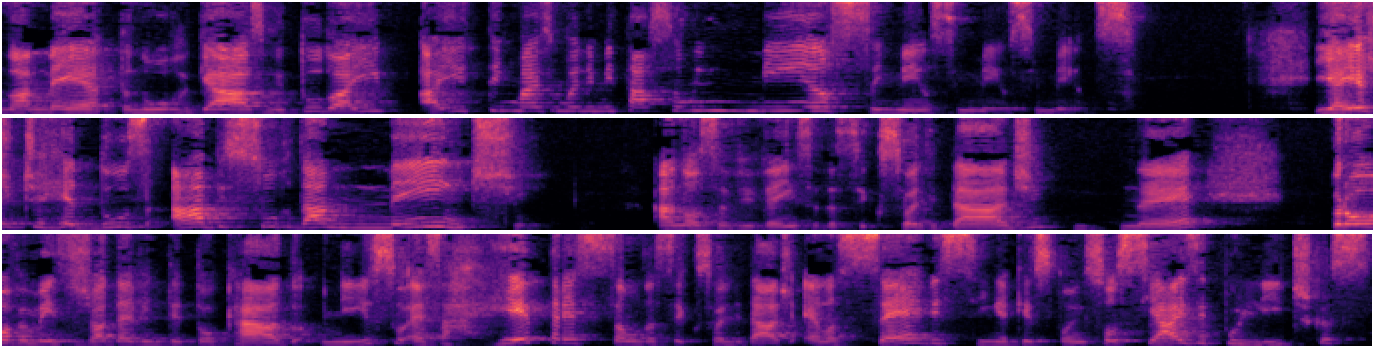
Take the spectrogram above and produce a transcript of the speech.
na meta, no orgasmo e tudo, aí, aí tem mais uma limitação imensa, imensa, imensa, imensa. E aí a gente reduz absurdamente a nossa vivência da sexualidade, né? Provavelmente já devem ter tocado nisso. Essa repressão da sexualidade, ela serve sim a questões sociais e políticas.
